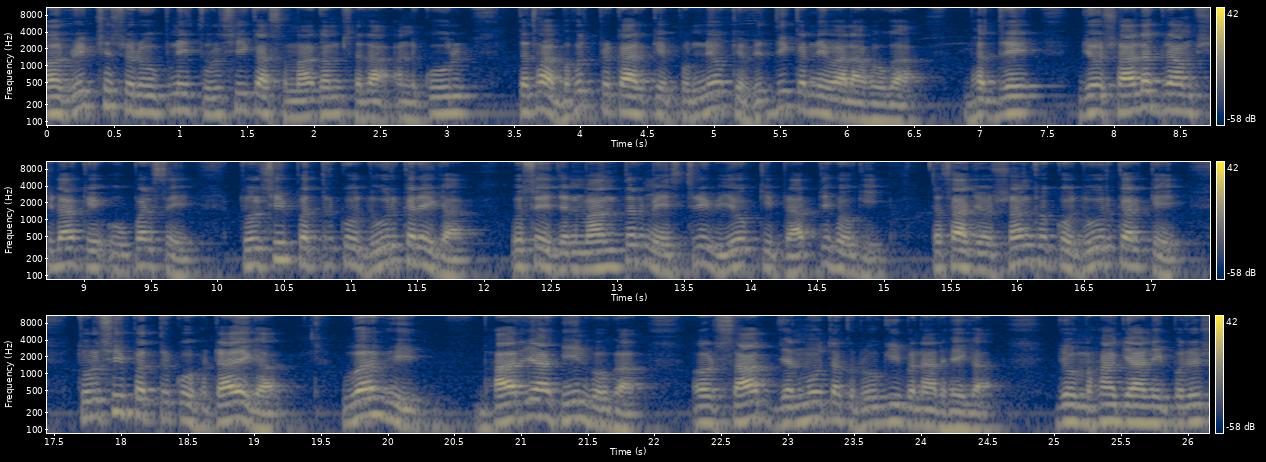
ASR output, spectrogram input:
और वृक्ष स्वरूप ने तुलसी का समागम सदा अनुकूल तथा बहुत प्रकार के पुण्यों के वृद्धि करने वाला होगा। भद्रे, जो शालग्राम शिला के ऊपर से तुलसी पत्र को दूर करेगा, उसे जन्मांतर में स्त्री वियोग की प्राप्ति होगी तथा जो शंख को दूर करके तुलसी पत्र को हटाएगा, वह भी भार्याहीन होगा। और सात जन्मों तक रोगी बना रहेगा, जो महाज्ञानी पुरुष,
